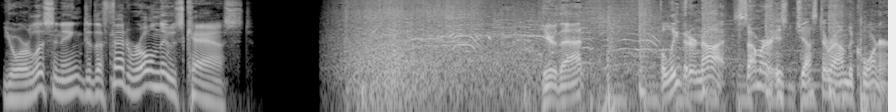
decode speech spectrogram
You're listening to the Federal Newscast. Hear that? Believe it or not, summer is just around the corner.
